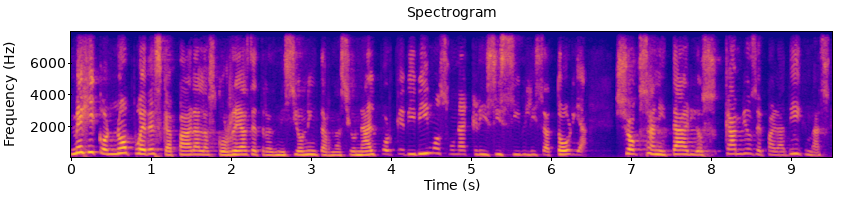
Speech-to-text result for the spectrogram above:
México no puede escapar a las correas de transmisión internacional porque vivimos una crisis civilizatoria shocks sanitarios, cambios de paradigmas,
